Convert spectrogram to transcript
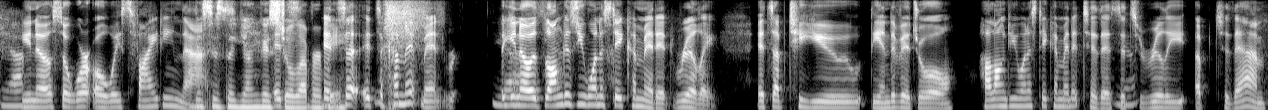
Yeah. You know, so we're always fighting that. this is the youngest it's, you'll ever be. It's a it's a commitment. Yeah. You know, as long as you want to stay committed, really, it's up to you, the individual. How long do you want to stay committed to this? It's really up to them.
